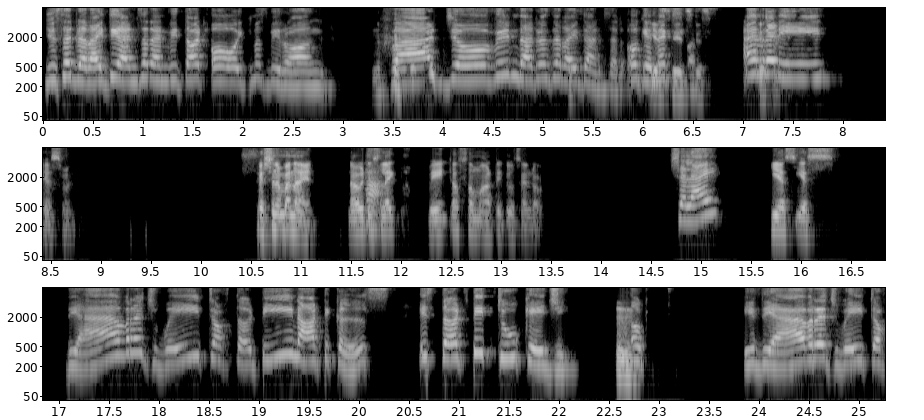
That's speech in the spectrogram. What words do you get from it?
You said variety answer and we thought, oh, it must be wrong. But Jobin, that was the right answer. Okay, Yes, next yes, one. yes. I'm Yes, ready. Yes, ma'am. Question number nine. Now it is Ah. like weight of some articles and all. Shall I? Yes, yes. The average weight of 13 articles is 32 kg. Hmm. Okay. If the average weight of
